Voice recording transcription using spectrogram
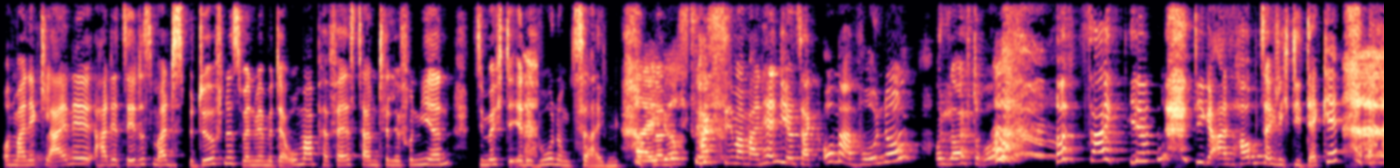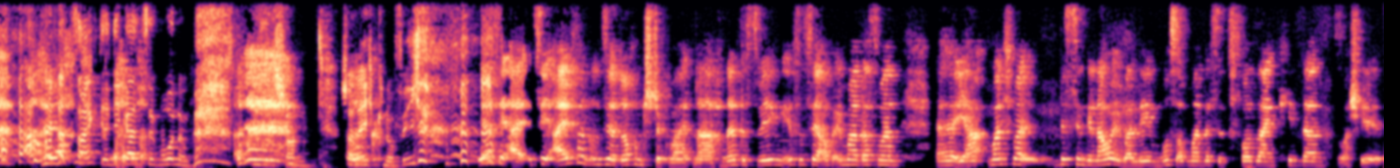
Und meine Kleine hat jetzt jedes Mal das Bedürfnis, wenn wir mit der Oma per FaceTime telefonieren, sie möchte ihr die Wohnung zeigen. Und dann packt sie immer mein Handy und sagt, Oma, Wohnung? Und läuft rum zeigt ihr die, also hauptsächlich die Decke, aber er zeigt ihr die ganze Wohnung. Das ist schon, schon echt knuffig. Ja, sie, sie eifern uns ja doch ein Stück weit nach. Ne? Deswegen ist es ja auch immer, dass man äh, ja manchmal ein bisschen genauer überlegen muss, ob man das jetzt vor seinen Kindern zum Beispiel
